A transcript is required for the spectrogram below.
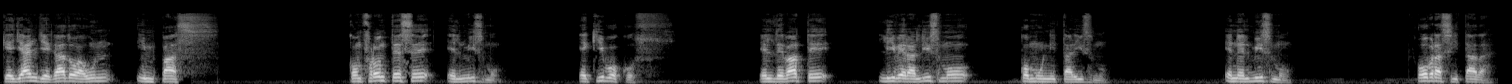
que ya han llegado a un impas. Confróntese el mismo. Equívocos. El debate liberalismo-comunitarismo. En el mismo. Obra citada.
